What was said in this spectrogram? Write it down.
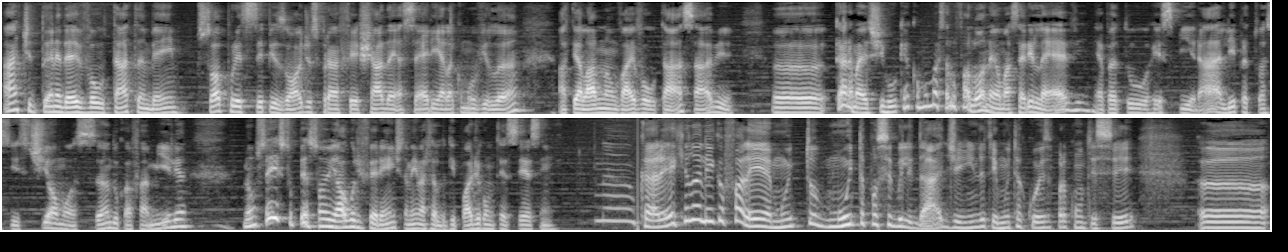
A Titânia deve voltar também só por esses episódios para fechar a série ela como vilã. Até lá não vai voltar, sabe? Uh, cara, mas She-Hulk é como o Marcelo falou, né? É uma série leve, é para tu respirar ali, para tu assistir almoçando com a família. Não sei se tu pensou em algo diferente também, Marcelo, do que pode acontecer assim. Não, cara, é aquilo ali que eu falei, é muito, muita possibilidade ainda, tem muita coisa para acontecer. Uh,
